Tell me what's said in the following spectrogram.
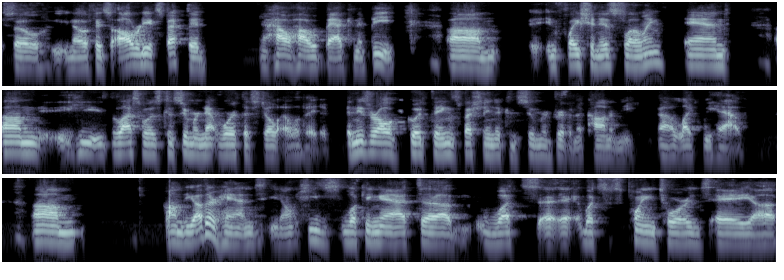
so you know if it's already expected how how bad can it be? Um, inflation is slowing, and um, he the last one was consumer net worth is still elevated, and these are all good things, especially in a consumer-driven economy uh, like we have. Um, on the other hand, you know he's looking at uh, what's uh, what's pointing towards a uh,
